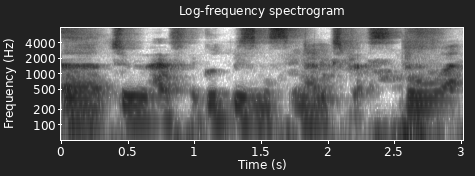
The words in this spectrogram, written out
uh, to have a good business in AliExpress. Boa.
